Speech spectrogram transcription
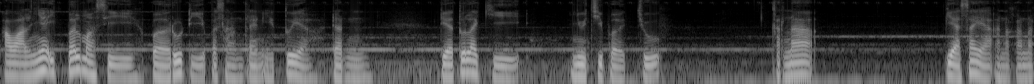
Awalnya Iqbal masih baru di pesantren itu ya dan dia tuh lagi nyuci baju. Karena biasa ya anak-anak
